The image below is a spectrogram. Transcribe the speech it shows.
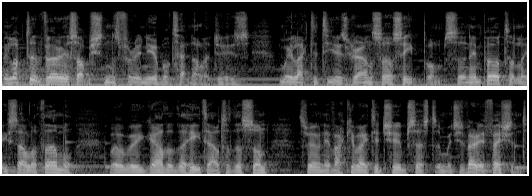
We looked at various options for renewable technologies and we elected to use ground source heat pumps and importantly solar thermal where we gather the heat out of the sun through an evacuated tube system which is very efficient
